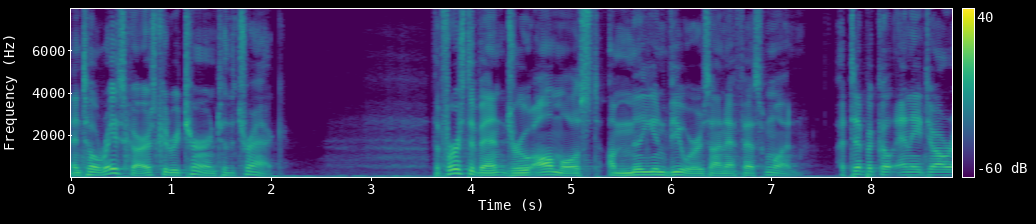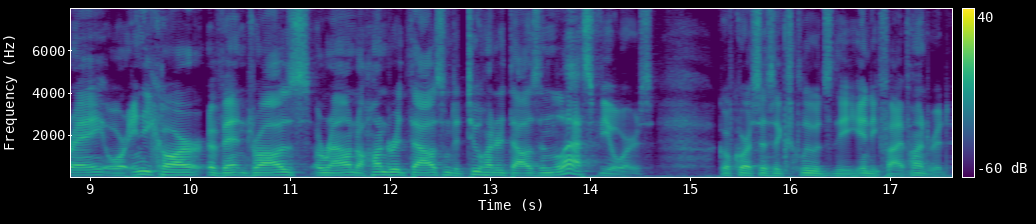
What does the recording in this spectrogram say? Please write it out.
until race cars could return to the track. The first event drew almost a million viewers on FS1. A typical NHRA or IndyCar event draws around 100,000 to 200,000 less viewers. Of course, this excludes the Indy 500.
